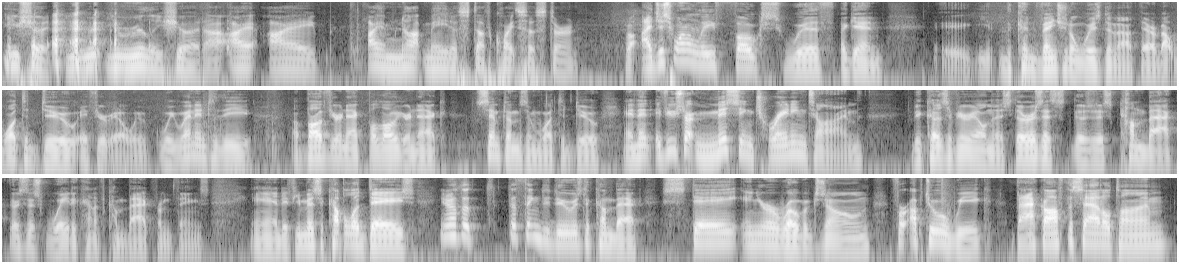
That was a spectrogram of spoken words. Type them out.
You should. You, re- you really should. I, I, I, I am not made of stuff quite so stern. Well, I just want to leave folks with again eh, the conventional wisdom out there about what to do if you're ill. We we went into the above your neck, below your neck symptoms and what to do, and then if you start missing training time because of your illness, there is this there's this comeback. There's this way to kind of come back from things. And if you miss a couple of days, you know the the thing to do is to come back, stay in your aerobic zone for up to a week, back off the saddle time,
